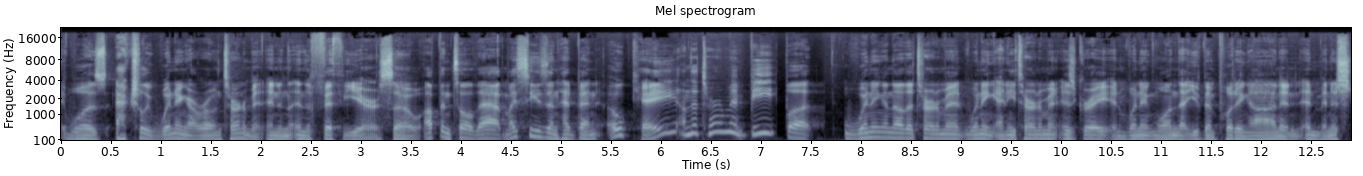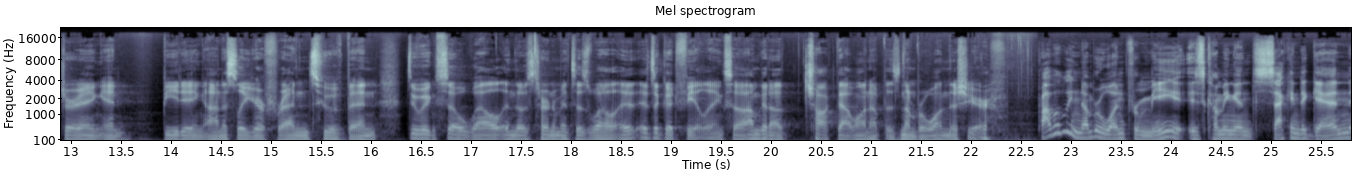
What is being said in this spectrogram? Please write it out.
It was actually winning winning our own tournament in, in the fifth year. So up until that, my season had been okay on the tournament beat, but winning another tournament, winning any tournament is great, and winning one that you've been putting on and administering and beating honestly your friends who have been doing so well in those tournaments as well it, it's a good feeling so i'm gonna chalk that one up as number one this year Probably number one for me is coming in second again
